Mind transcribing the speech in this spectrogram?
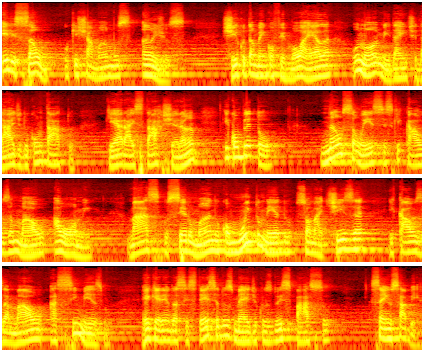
Eles são o que chamamos anjos. Chico também confirmou a ela o nome da entidade do contato, que era a Star Sheran, e completou: Não são esses que causam mal ao homem, mas o ser humano, com muito medo, somatiza e causa mal a si mesmo, requerendo assistência dos médicos do espaço sem o saber.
